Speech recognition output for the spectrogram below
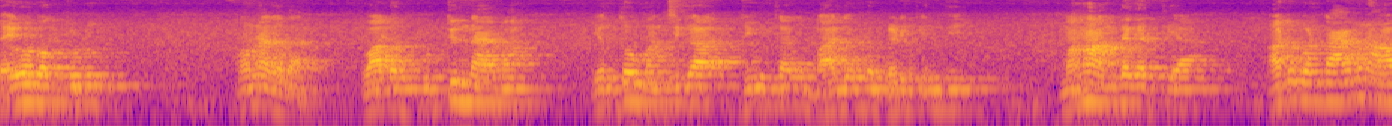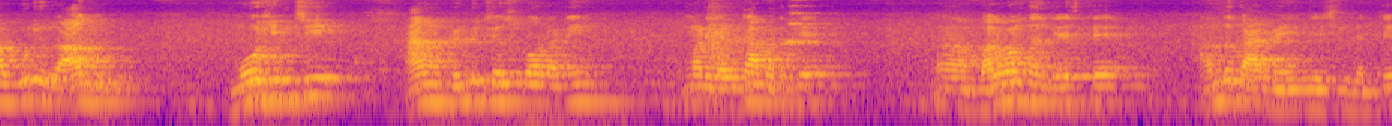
దైవభక్తుడు అవునా కదా? వాళ్ళకు పుట్టింది ఆమె. ఎంతో మంచిగా జీవితాన్ని బాల్యంలో గడిపింది. మహా అందగత్య అటువంటి ఆమెను ఆ ఊరి రాజు మోహించి ఆమెను పెళ్ళి చేసుకోవాలని మరి ఎంటా పడితే బలవంతం చేస్తే అందుకు ఆమె ఏం చేసిందంటే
